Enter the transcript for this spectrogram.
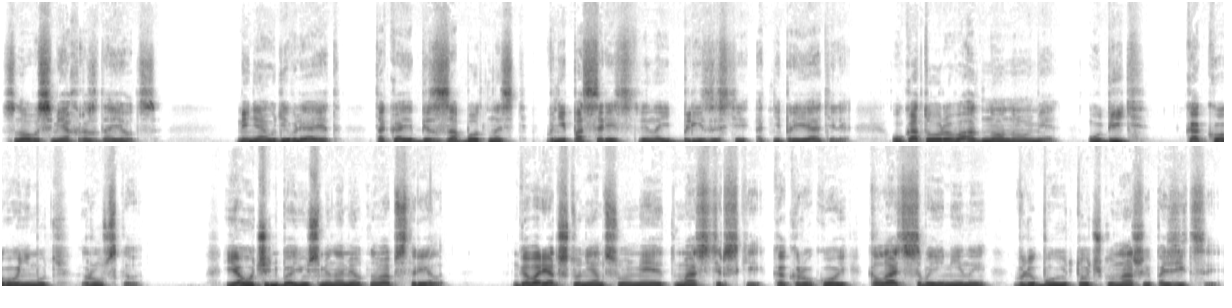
снова смех раздается. Меня удивляет, такая беззаботность в непосредственной близости от неприятеля, у которого одно на уме – убить какого-нибудь русского. Я очень боюсь минометного обстрела. Говорят, что немцы умеют мастерски, как рукой, класть свои мины в любую точку нашей позиции.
